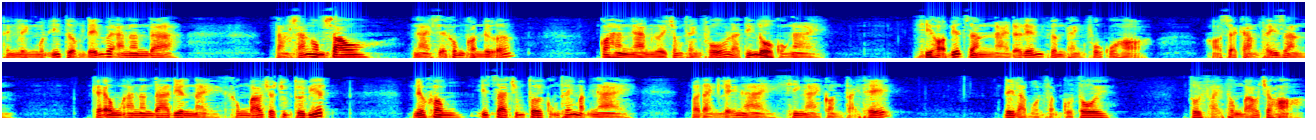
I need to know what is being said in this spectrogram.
Thành lình một ý tưởng đến với Ananda. Tảng sáng hôm sau, Ngài sẽ không còn nữa. Có hàng ngàn người trong thành phố là tín đồ của Ngài. Khi họ biết rằng Ngài đã đến gần thành phố của họ, họ sẽ cảm thấy rằng cái ông Ananda điên này không báo cho chúng tôi biết. Nếu không, ít ra chúng tôi cũng thấy mặt Ngài và đảnh lễ Ngài khi Ngài còn tại thế. Đây là bổn phận của tôi. Tôi phải thông báo cho họ.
